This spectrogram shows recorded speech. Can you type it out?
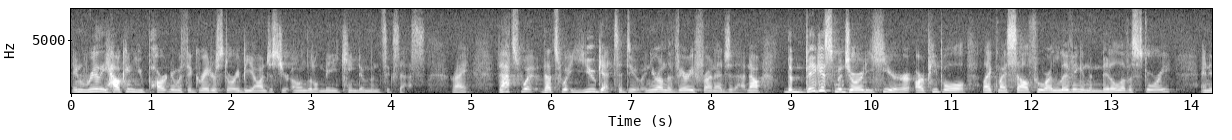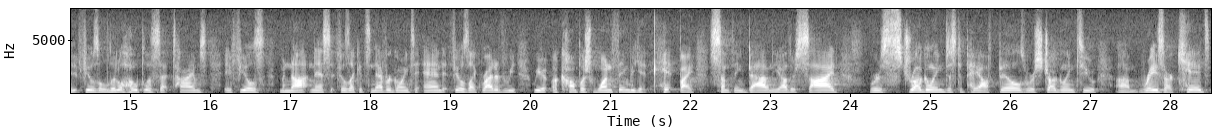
and really how can you partner with a greater story beyond just your own little mini kingdom and success, right? That's what, that's what you get to do, and you're on the very front edge of that. Now, the biggest majority here are people like myself who are living in the middle of a story and it feels a little hopeless at times. It feels monotonous. It feels like it's never going to end. It feels like right after we, we accomplish one thing, we get hit by something bad on the other side. we're struggling just to pay off bills, we're struggling to um, raise our kids.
